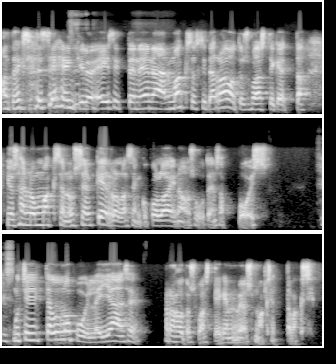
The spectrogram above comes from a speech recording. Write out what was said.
anteeksi, se henkilö ei sitten enää maksa sitä rahoitusvastiketta, jos hän on maksanut sen kerralla sen koko lainaosuutensa pois. Siis... Mutta sitten lopuille jää se rahoitusvastike myös maksettavaksi.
